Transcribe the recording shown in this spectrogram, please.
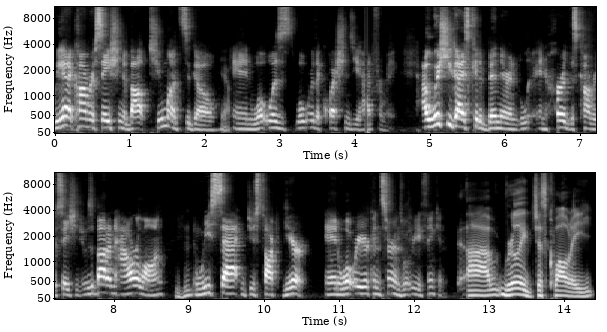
We had a conversation about two months ago, yeah. and what was what were the questions you had for me? I wish you guys could have been there and, and heard this conversation. It was about an hour long, mm-hmm. and we sat and just talked gear. And what were your concerns? What were you thinking? Uh, really, just quality.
